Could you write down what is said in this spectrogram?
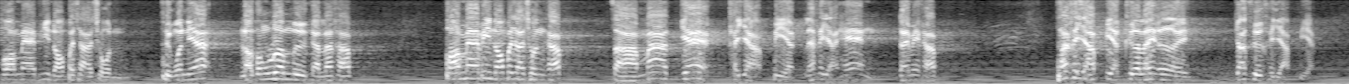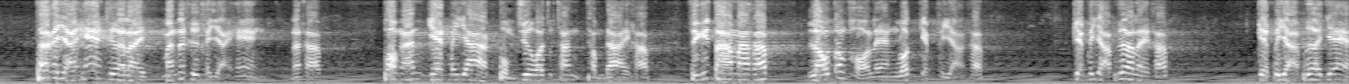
พ่อแม่พี่น้องประชาชน ถึงวันนี้เราต้องร่วมมือกันแล้วครับพ่อแม่พี่น้องประชาชนครับ สามารถแยกขยะเปียกและขยะแห้งได้ไหมครับ ถ้าขยะเปียกคืออะไรเอ่ยก็คือขยะเปียก ถ้าขยะแห้งคืออะไร มันก็คือขยะแห้งนะครับ เพราะงั้นแยกไม่ยากผมเชื่อว่าทุกท่านทำได้ครับ สิ่งที่ตามมาครับ เราต้องขอแรงลดเก็บขยะครับ เก็บขยะเพื่ออะไรครับ เก็บขยะเพื่อแยก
